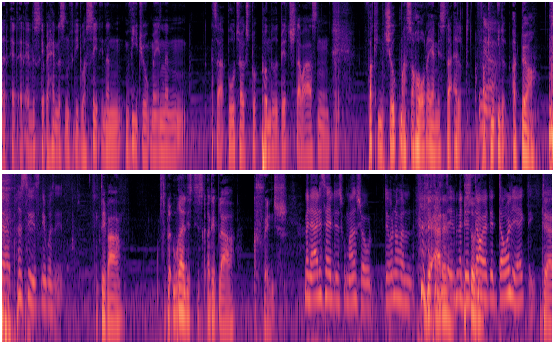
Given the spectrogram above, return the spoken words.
at, at, at alle skal behandles sådan, fordi du har set en eller anden video med en eller anden altså, botox-pumpet bitch, der var sådan, fucking choke mig så hårdt, at jeg mister alt fucking Ja. ild og dør. Ja, præcis, lige præcis. Det er bare, det bliver urealistisk, og det bliver cringe. Men ærligt talt, det er sgu meget sjovt. Det er underholdende. Det er det. det men det er, dårlig, det er dårlig acting. Det er,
